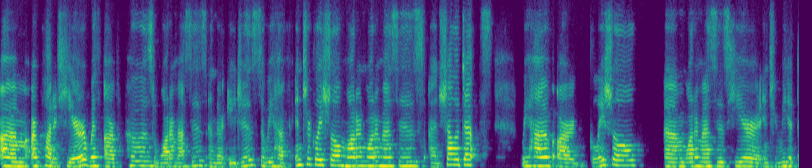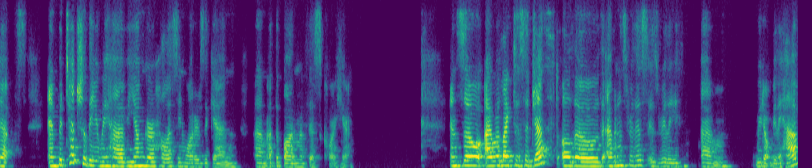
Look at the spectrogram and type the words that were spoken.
um, are plotted here with our proposed water masses and their ages. So we have interglacial modern water masses at shallow depths. We have our glacial um, water masses here at intermediate depths. And potentially we have younger Holocene waters again um, at the bottom of this core here. And so I would like to suggest, although the evidence for this is really, um, we don't really have,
